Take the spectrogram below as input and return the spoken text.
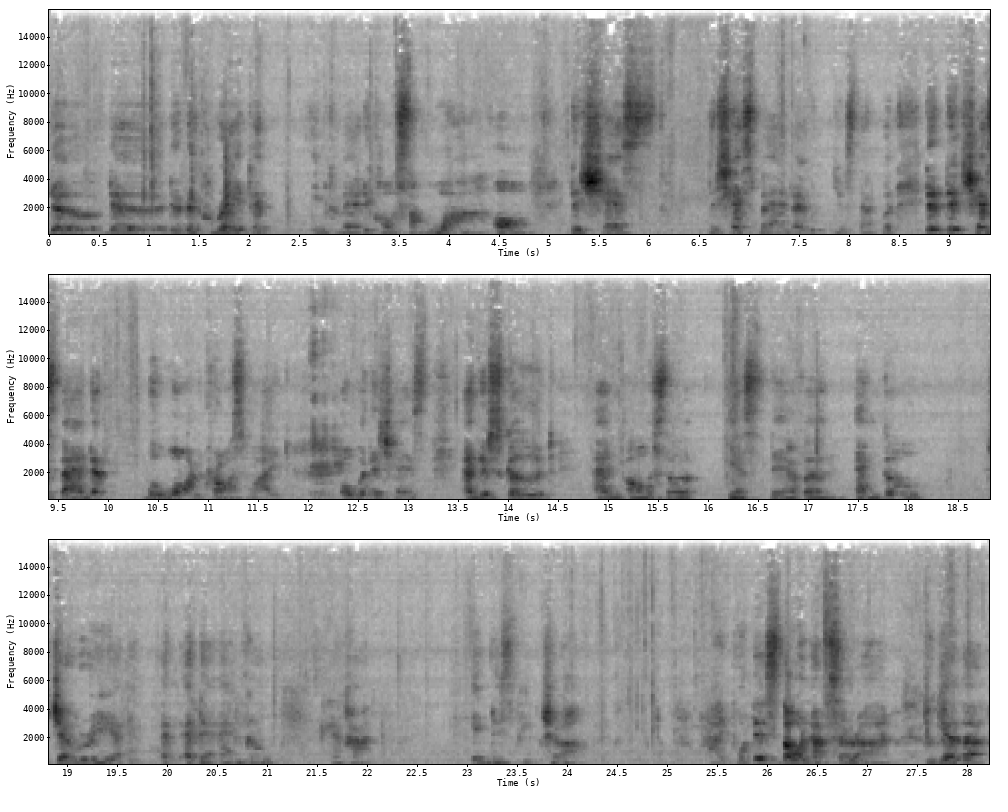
the, the, the decorated in Khmer they call sangwa or the chest the chest band I would use that word the, the chest band that were worn crosswise over the chest and the skirt and also Yes, they have an angle, jewelry at, at, at their angle. In this picture, I put the stone apsara together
